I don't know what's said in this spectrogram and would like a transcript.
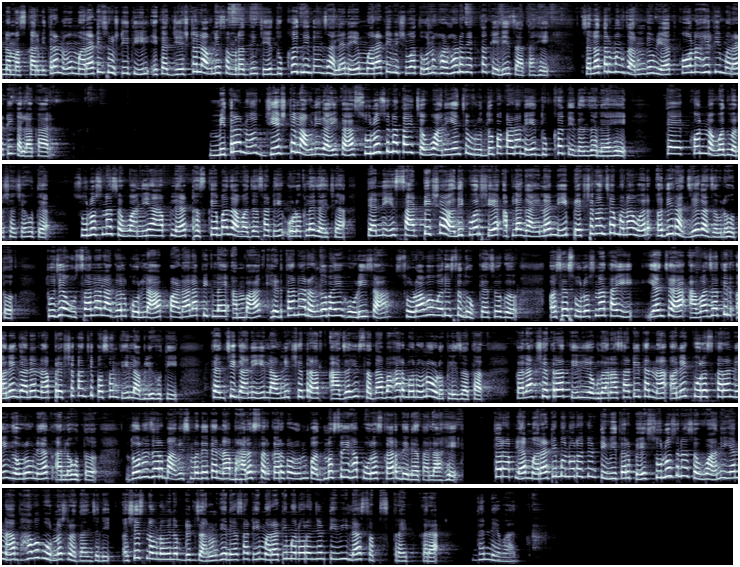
नमस्कार मित्रांनो मराठी सृष्टीतील एका ज्येष्ठ लावणी सम्राज्ञीचे दुःखद निधन झाल्याने मराठी विश्वातून हळहळ व्यक्त केली जात आहे. चला तर मग जाणून घेऊयात कोण आहे ती मराठी कलाकार. मित्रांनो ज्येष्ठ लावणी गायिका सुलोचनाताई चव्हाण यांचे वृद्धोपकाळाने दुःखद निधन झाले आहे. त्या एकोणनव्वद वर्षाच्या होत्या. सुलोचना चव्हाण या आपल्या ठसकेबाज आवाजासाठी ओळखल्या जायच्या. त्यांनी साठपेक्षा अधिक वर्षे आपल्या गायनांनी प्रेक्षकांच्या मनावर अधिराज्य गाजवलं होतं. तुझ्या उसाला लागल कोल्हा पाडाला पिकलाय आंबा खेळताना रंगबाई होळीचा सोळावं वरिष्ठ धोक्याचं ग अशा सुलोचनाताई यांच्या आवाजातील अनेक गाण्यांना प्रेक्षकांची पसंती लाभली होती. त्यांची गाणी लावणी क्षेत्रात आजही सदाबहार म्हणून ओळखली जातात. कलाक्षेत्रातील योगदानासाठी त्यांना अनेक पुरस्कारांनी गौरवण्यात आलं होतं. दोन हजार बावीसमध्ये त्यांना भारत सरकारकडून पद्मश्री हा पुरस्कार देण्यात आला आहे. तर आपल्या मराठी मनोरंजन टी व्हीतर्फे सुलोचना चव्हाण यांना भावपूर्ण श्रद्धांजली. असेच नवनवीन अपडेट जाणून घेण्यासाठी मराठी मनोरंजन टी व्हीला सबस्क्राईब करा. धन्यवाद.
